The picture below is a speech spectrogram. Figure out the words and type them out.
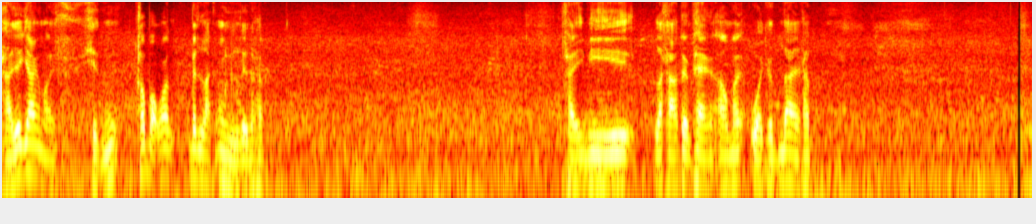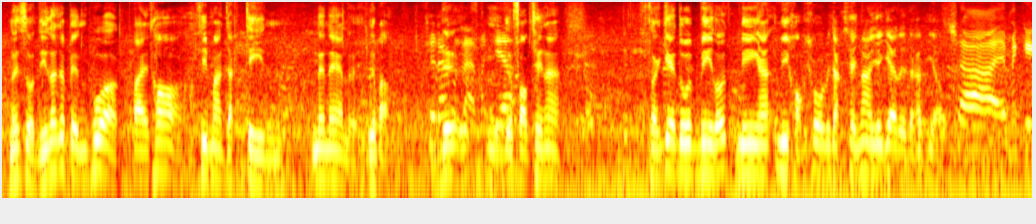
หายากๆหน่อย เห็นเขาบอกว่าเป็นหลักหมื่นเลยนะครับ ใครมีราคาแพงๆเอามาอวดกันได้ครับ ในส่วนนี้น่าจะเป็นพวกปลายท่อที่มาจากจีนแน่ ๆ เลยหรือเปล่าชื่อได้หมดแหละเมื่อกี้เดอะฟอร์มไชน่าสังเกตดูมีรถมีงานมีของโชว์มาจากไชน่าเยอะแยะเลยนะครับพี่เอ๋ใช่ เมื่อกี้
